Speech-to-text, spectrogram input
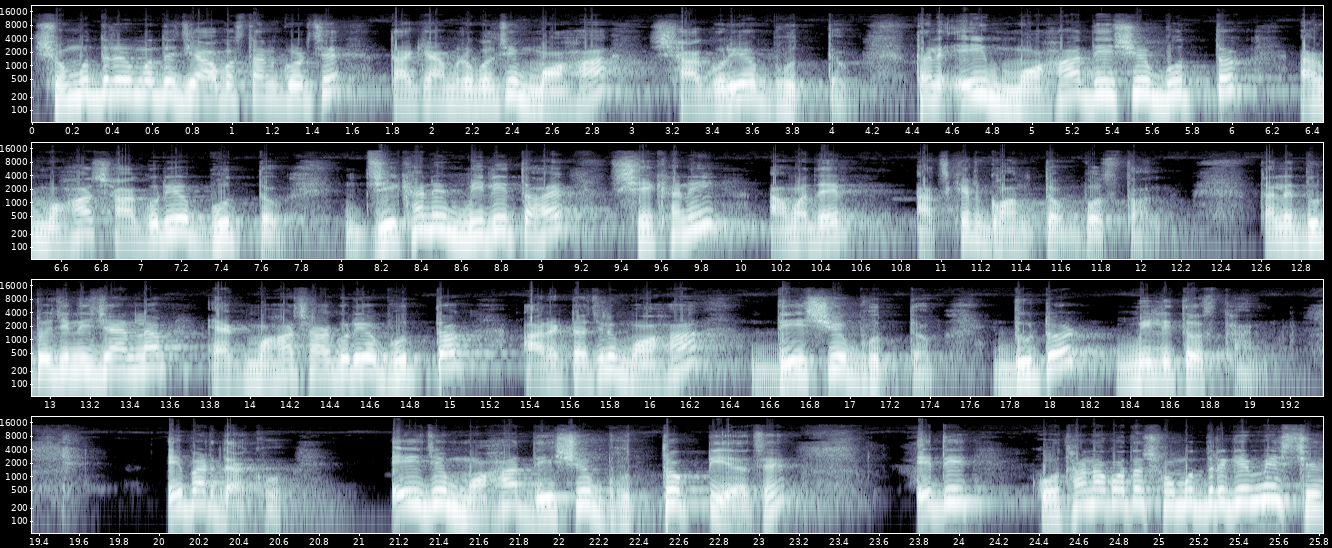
সমুদ্রের মধ্যে যে অবস্থান করছে, তাকে আমরা বলছি মহাসাগরীয় ভূত্বক। তাহলে এই মহাদেশীয় ভূত্বক আর মহাসাগরীয় ভূত্বক যেখানে মিলিত হয়, সেখানেই আমাদের আজকের গন্তব্যস্থল। তাহলে দুটো জিনিস জানলাম, এক মহাসাগরীয় ভূত্বক আর একটা হচ্ছে মহাদেশীয় ভূত্বক। দুটোর মিলিত স্থান। এবার দেখো, এই যে মহাদেশীয় ভূত্বকটি আছে, এটি কোথাও না কোথাও সমুদ্রে গিয়ে মিশছে?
